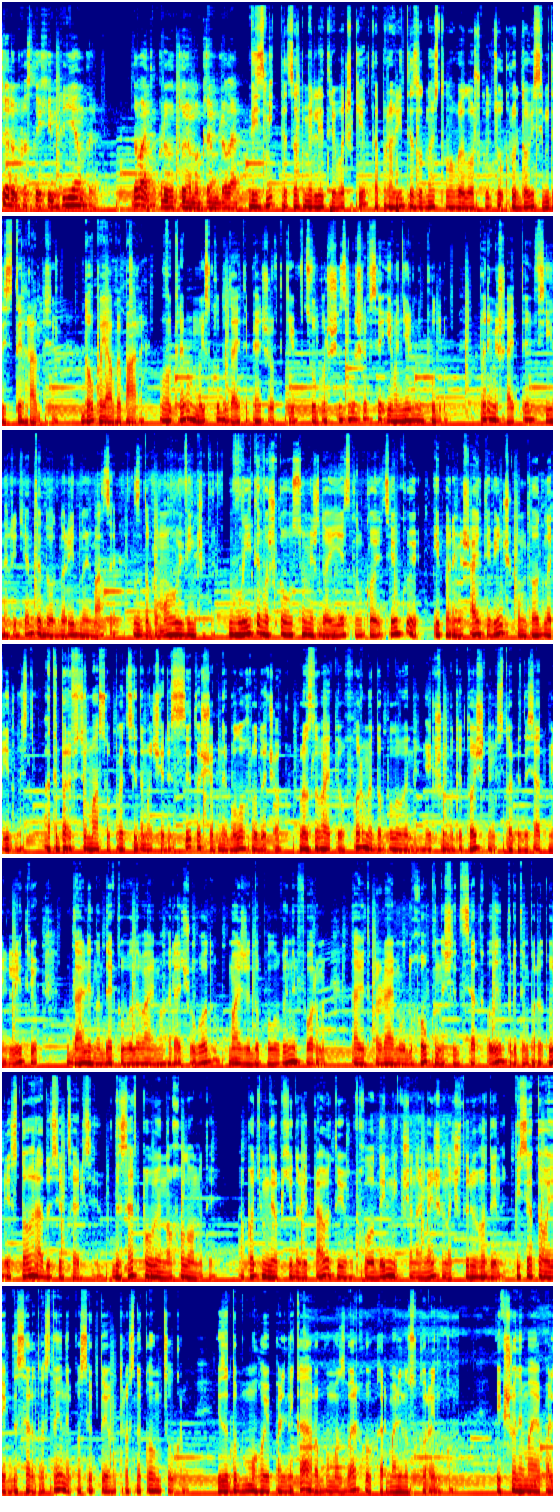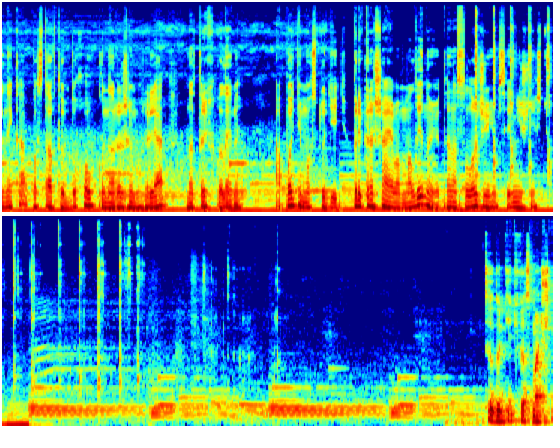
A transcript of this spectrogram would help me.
Чотири простих інгредієнти. Давайте приготуємо крем-брюле. Візьміть 500 мл вершків та прогрійте з 1 столовою ложкою цукру до 80 градусів до появи пари. В окрему миску додайте 5 жовтків, цукор, що залишився, і ванільну пудру. Перемішайте всі інгредієнти до однорідної маси за допомогою вінчика. Влийте вершкову суміш до яєць тонкою цівкою і перемішайте вінчиком до однорідності. А тепер всю масу процідимо через сито, щоб не було грудочок. Розливайте у форми до половини, якщо бути точним 150 мл. Далі на деко виливаємо гарячу воду майже до половини форми та відправляємо у духовку на 60 хвилин при температурі 100 градусів Цельсію. Десерт повинен охолонути. А потім необхідно відправити його в холодильник щонайменше на 4 години. Після того, як десерт остине, посипте його тросниковим цукром і за допомогою пальника робимо зверху кармельну скоринку. Якщо немає пальника, поставте в духовку на режим гриля на 3 хвилини, а потім остудіть. Прикрашаємо малиною та насолоджуємося ніжністю. Це до дідька смачно.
